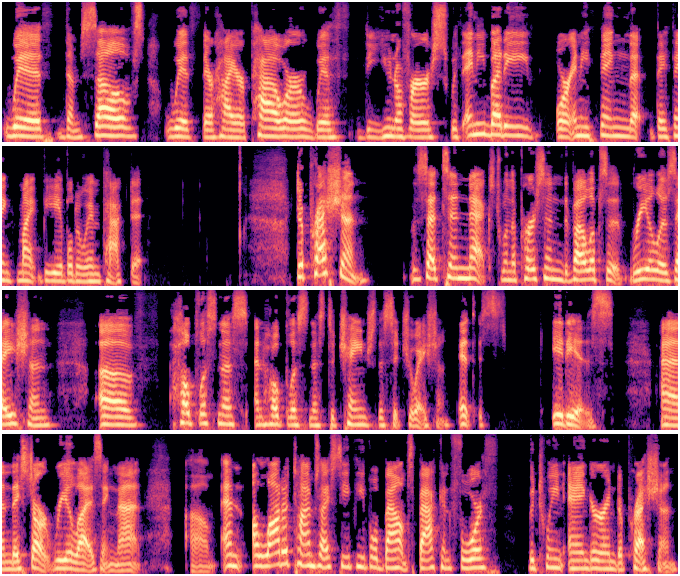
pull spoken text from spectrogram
with themselves with their higher power with the universe with anybody or anything that they think might be able to impact it. Depression sets in next when the person develops a realization of helplessness and hopelessness to change the situation. It's it is and they start realizing that. Um, and a lot of times i see people bounce back and forth between anger and depression.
